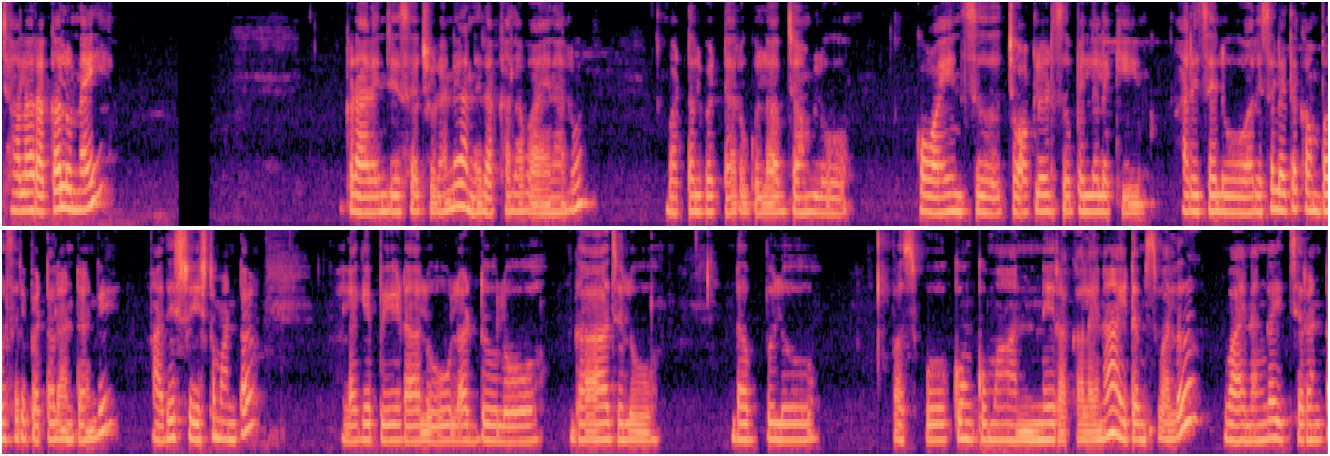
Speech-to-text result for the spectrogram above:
చాలా రకాలు ఉన్నాయి. ఇక్కడ అరేంజ్ చేశారు చూడండి అన్ని రకాల వాయనాలు. బట్టలు పెట్టారు గులాబ్ జాములు కాయిన్స్ చాక్లెట్స్ పిల్లలకి అరిసెలు. అరిసెలు అయితే కంపల్సరీ పెట్టాలంట అండి. అదే శ్రేష్టం అంట. అలాగే పీడాలు లడ్డూలు గాజులు డబ్బులు పసుపు కుంకుమ అన్ని రకాలైన ఐటమ్స్ వాళ్ళు వాయనంగా ఇచ్చారంట.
